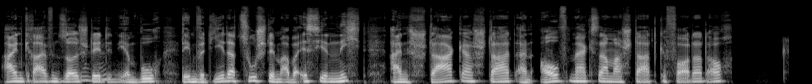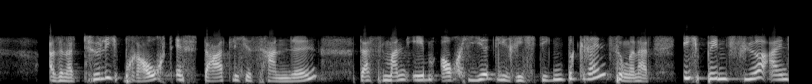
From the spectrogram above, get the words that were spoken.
eingreifen soll, mhm. steht in Ihrem Buch. Dem wird jeder zustimmen. Aber ist hier nicht ein starker Staat, ein aufmerksamer Staat gefordert auch? Also natürlich braucht es staatliches Handeln, dass man eben auch hier die richtigen Begrenzungen hat. Ich bin für einen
